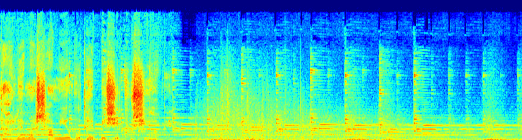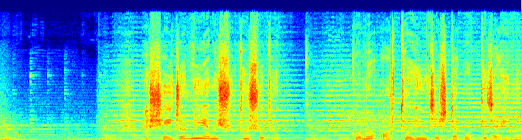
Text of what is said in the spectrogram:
তাহলে আমার স্বামীও বোধহয় বেশি খুশি হবে। সেই জন্যই আমি শুধু শুধু কোনো অর্থহীন চেষ্টা করতে যাইনি।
